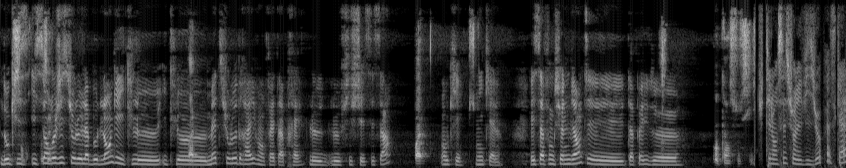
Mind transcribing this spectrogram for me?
Donc ils s'enregistrent sur le labo de langue et ils te le ils te le mettent sur le drive en fait après le, le fichier, c'est ça? Ouais. Ok, nickel. Et ça fonctionne bien T'as pas eu de aucun souci. Tu t'es lancé sur les visios, Pascal?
